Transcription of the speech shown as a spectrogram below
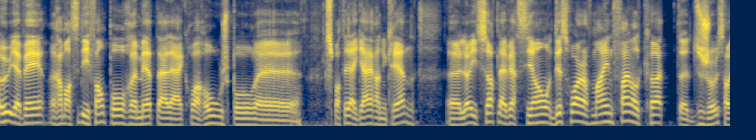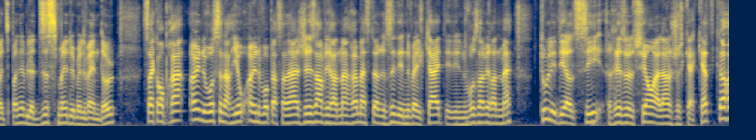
eux, ils avaient ramassé des fonds pour remettre à la Croix-Rouge pour supporter la guerre en Ukraine. Euh, là, ils sortent la version This War of Mine Final Cut euh, du jeu. Ça va être disponible le 10 mai 2022. Ça comprend un nouveau scénario, un nouveau personnage, des environnements remasterisés, des nouvelles quêtes et des nouveaux environnements. Tous les DLC, résolution allant jusqu'à 4K.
